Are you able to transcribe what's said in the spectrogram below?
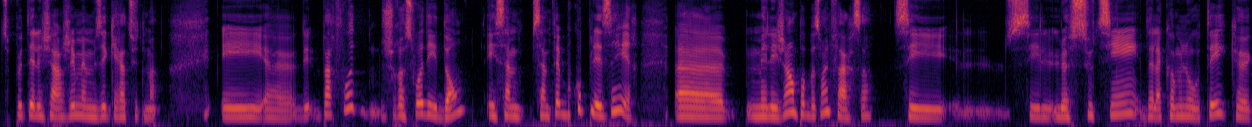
Tu peux télécharger ma musique gratuitement. Et euh, parfois, je reçois des dons et ça, ça me fait beaucoup plaisir. Euh, mais les gens n'ont pas besoin de faire ça. C'est le soutien de la communauté que,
